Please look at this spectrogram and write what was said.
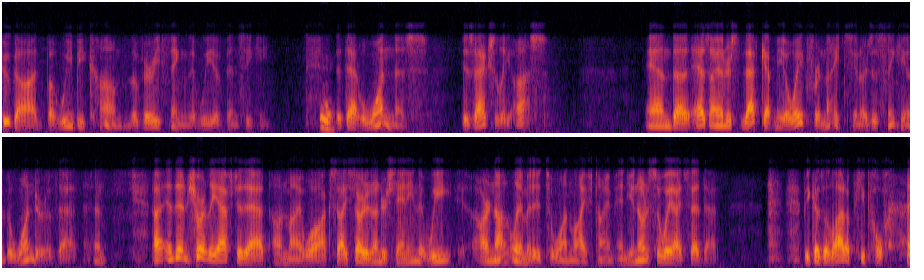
to God, but we become the very thing that we have been seeking. Mm. That that oneness is actually us. And uh, as I understood, that kept me awake for nights, you know, just thinking of the wonder of that. And uh, and then shortly after that, on my walks, I started understanding that we are not limited to one lifetime. And you notice the way I said that, because a lot of people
